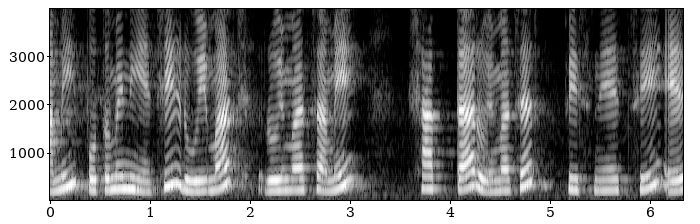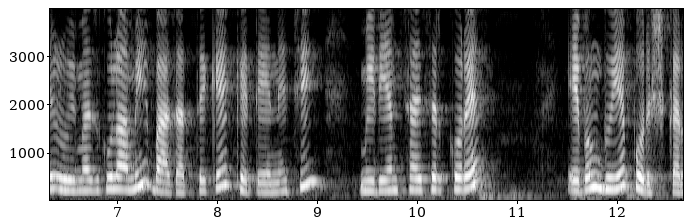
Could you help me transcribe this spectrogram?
আমি প্রথমে নিয়েছি রুই মাছ। রুই মাছ আমি সাতটা রুই মাছের পিস নিয়েছি। এই রুই মাছগুলো আমি বাজার থেকে কেটে এনেছি, মিডিয়াম সাইজের করে এবং ধুয়ে পরিষ্কার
